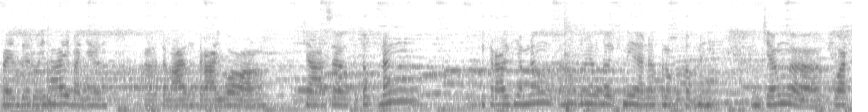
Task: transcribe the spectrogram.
frame វារួចហើយបាទយើងតឡើង dry wall ចាសើកន្ទុកហ្នឹង ពីក្រោយខ្ញុំហ្នឹងរូបរាងដូចគ្នានៅក្នុងបន្ទប់នេះអញ្ចឹងគាត់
